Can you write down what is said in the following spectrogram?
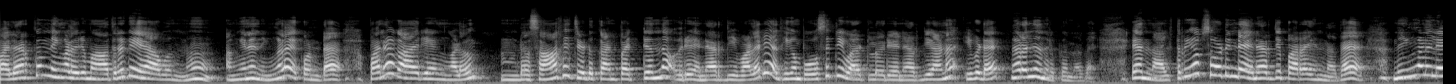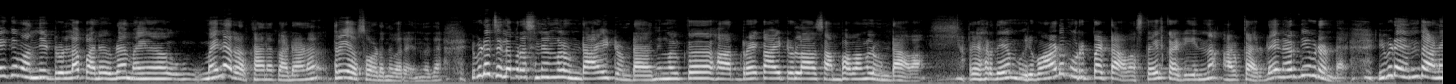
പലർക്കും നിങ്ങളൊരു മാതൃകയാവുന്നു. അങ്ങനെ നിങ്ങളെ കൊണ്ട് പല കാര്യങ്ങളും സാധിച്ചെടുക്കാൻ പറ്റുന്ന ഒരു എനർജി വളരെയധികം പോസിറ്റീവായിട്ടുള്ള ഒരു എനർജിയാണ് ഇവിടെ നിറഞ്ഞു നിൽക്കുന്നത്. എന്നാൽ ത്രീ ഓഫ് സോഡിന്റെ എനർജി പറയുന്നത് നിങ്ങളിലേക്ക് വന്നിട്ടുള്ള പല ഇവിടെ മൈനർ അർക്കാന കാർഡാണ് ത്രീ ഓഫ് സോഡ് എന്ന് പറയുന്നത്. ഇവിടെ ചില പ്രശ്നങ്ങൾ ഉണ്ടായിട്ടുണ്ട്. നിങ്ങൾക്ക് ഹാർട്ട് ബ്രേക്ക് ആയിട്ടുള്ള സംഭവങ്ങൾ ഉണ്ടാവാം. ഹൃദയം ഒരുപാട് മുറിപ്പെട്ട അവസ്ഥയിൽ കഴിയുന്ന ആൾക്കാരുടെ എനർജി ഇവിടെ ഉണ്ട്. ഇവിടെ എന്താണ്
